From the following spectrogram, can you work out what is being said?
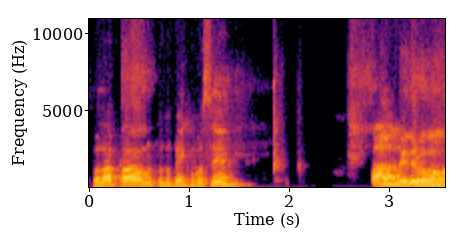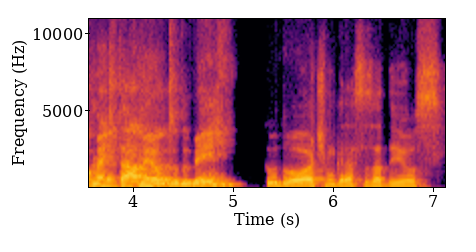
Olá, Paulo, tudo bem com você? Fala, Pedro, como é que tá, meu? Tudo bem? Tudo ótimo, graças a Deus.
